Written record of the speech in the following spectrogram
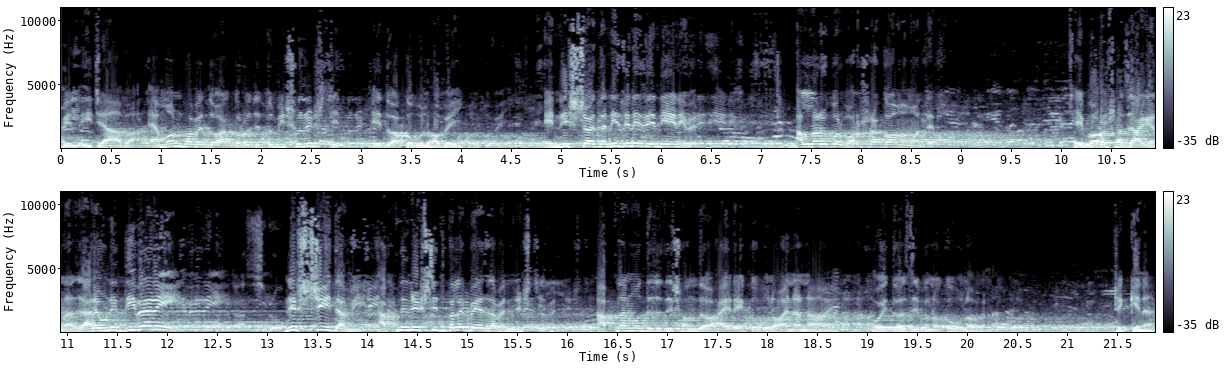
বিল এমন ভাবে দোয়া করো যে তুমি সুনিশ্চিত এই দোয়া কবুল হবেই। এই নিশ্চয়তা নিজে নিজে নিয়ে নিবে। আল্লাহর উপর ভরসা কম আমাদের। এই ভরসা জাগে না যারে উনি দিবেনই। নিশ্চিত আমি। আপনি নিশ্চিত হলে পেয়ে যাবেন নিশ্চিত। আপনার মধ্যে যদি সন্দেহ, হায় রে, কবুল হয় না? না হয় ওই দোয়া জীবনও কবুল হবে না। ঠিক কিনা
